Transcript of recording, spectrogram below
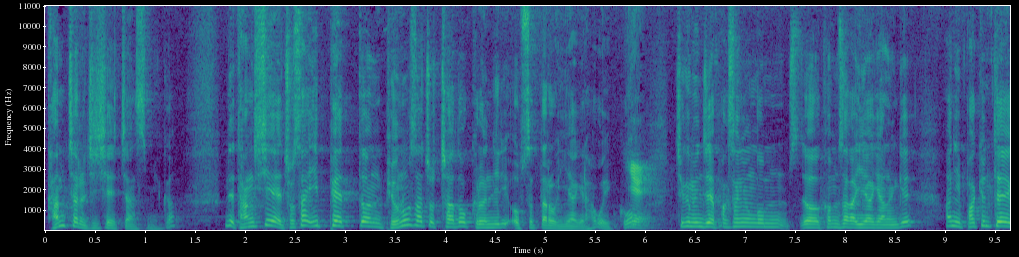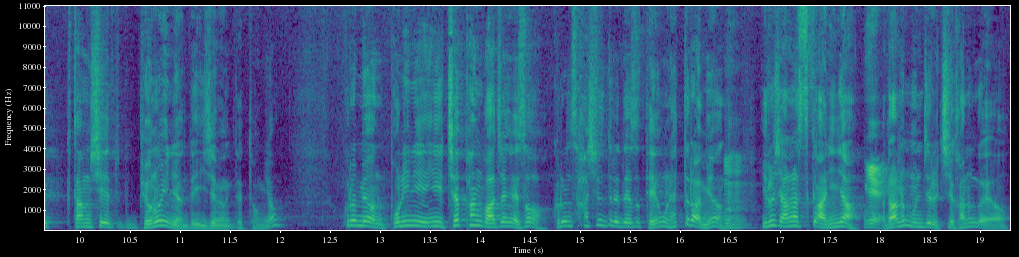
감찰을 지시했지 않습니까? 근데 당시에 조사 입회했던 변호사조차도 그런 일이 없었다고 이야기를 하고 있고 예. 지금 이제 박상용 검, 어, 검사가 이야기하는 게 아니 박균택 그 당시에 변호인이었는데 이재명 대통령 그러면 본인이 이 재판 과정에서 그런 사실들에 대해서 대응을 했더라면 이러지 않았을 거 아니냐라는 예. 문제를 지적하는 거예요.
